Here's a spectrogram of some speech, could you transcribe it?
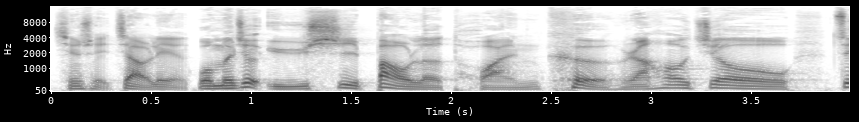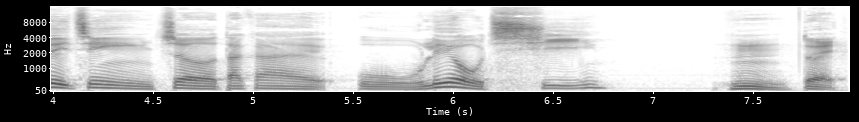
潜水教练，我们就于是报了团课，然后就最近这大概五六七，嗯，对，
